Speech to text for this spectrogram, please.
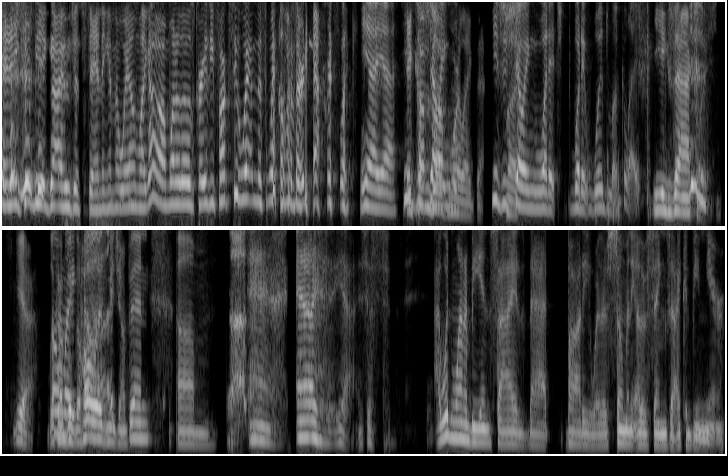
and it could be a guy who's just standing in the whale. I'm like oh i'm one of those crazy fucks who went in this whale for 30 hours. Like Yeah, yeah. He's it just comes off showing more like that he's just but- showing what it what it would look like. exactly. Yeah. Look Oh how big the hole is you jump in. Um and, and I, yeah, it's just I wouldn't want to be inside that body where there's so many other things that I could be near.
